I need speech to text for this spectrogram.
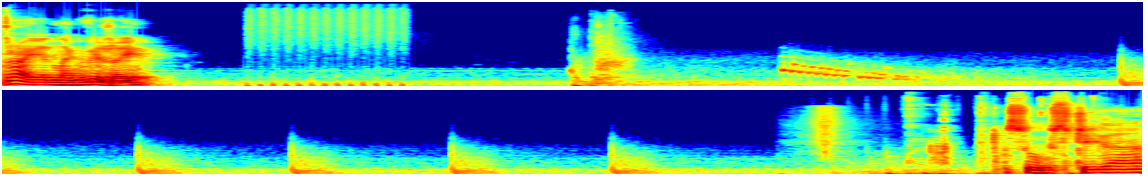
No jednak wyżej. Słup z Chile.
